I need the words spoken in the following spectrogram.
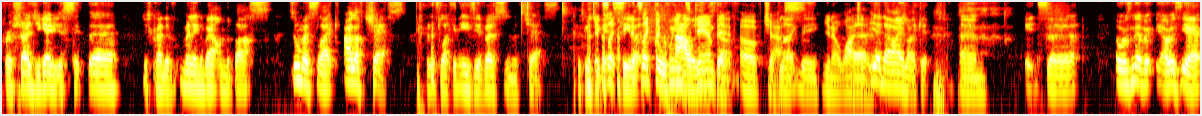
for a strategy game. You just sit there, just kind of milling about on the bus. It's almost like I love chess, but it's like an easier version of chess because you it's like see it's like the Queen's Gambit of chess. like the, you know, watching Uh, it. yeah, no, I like it. Um, it's uh, I was never, I was yeah,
